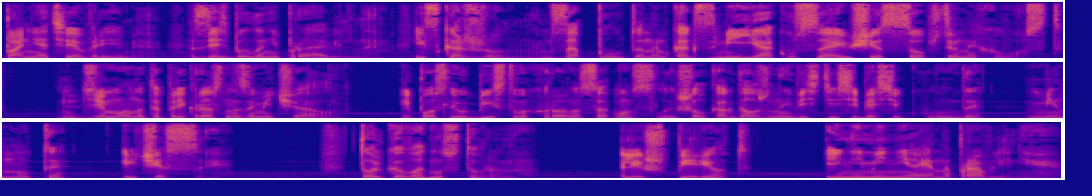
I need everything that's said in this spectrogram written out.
Понятие «время» здесь было неправильным, искаженным, запутанным, как змея, кусающая собственный хвост. Димон это прекрасно замечал, и после убийства Хроноса он слышал, как должны вести себя секунды, минуты и часы. Только в одну сторону. Лишь вперед и не меняя направления.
